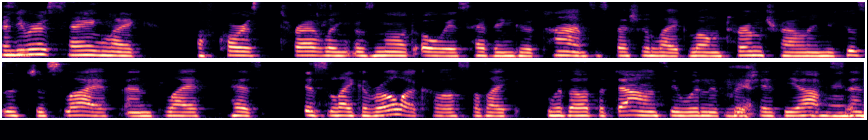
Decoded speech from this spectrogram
And you were saying like, of course, traveling is not always having good times, especially like long term traveling, because it's just life, and life has is like a roller coaster. Like without the downs, you wouldn't appreciate the ups, and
